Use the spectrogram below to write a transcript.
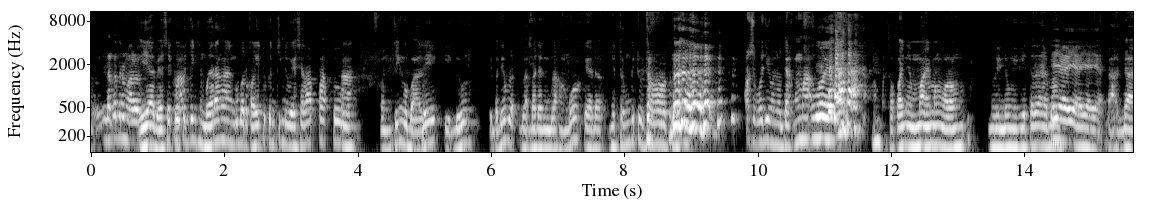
dekat rumah lu Iya, biasanya gue kencing sembarangan. Gue baru kali itu kencing di WC lapak tuh. Kencing gue balik tidur, tiba-tiba badan belakang gue kayak ada nyetrum gitu. Cerot. Masuk aja langsung teriak emak gue ya kan. Sokanya emak emang orang melindungi kita lah emang. iya iya iya iya Gagal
